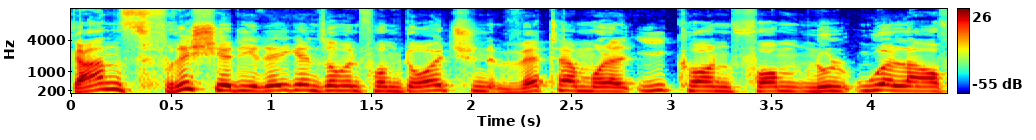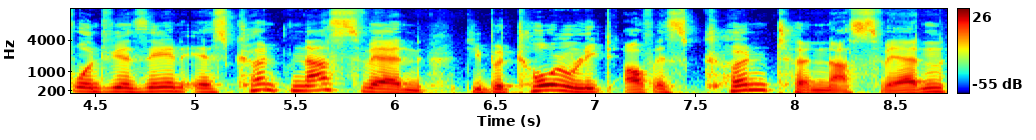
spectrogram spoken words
Ganz frisch hier die Regensummen vom deutschen Wettermodell Icon vom 0 Uhrlauf und wir sehen, es könnte nass werden. Die Betonung liegt auf, es könnte nass werden.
